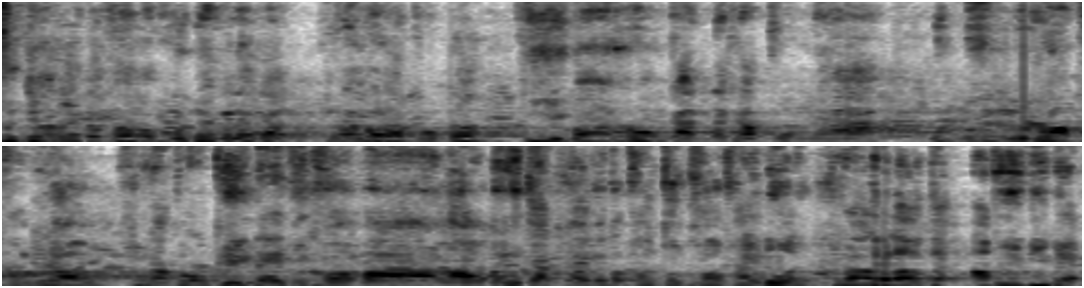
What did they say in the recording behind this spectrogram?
สุดยอดเลยต้องขอขอบคุณด้วยกันแล้วกันนะครับผมเนาะที่มาร่วมกันนะครับ ผมนะฮะอุดหนุนรอบของเราครับผมเพลงไหนที่ขอมาเราไม่ได้จัดให้ก็ต้องขอโทษขออภัยด้วยครับแต่เราจะเอาเพลงที่แบบ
